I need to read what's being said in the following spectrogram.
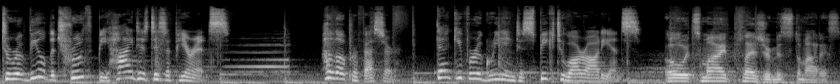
to reveal the truth behind his disappearance. Hello, Professor. Thank you for agreeing to speak to our audience. Oh, it's my pleasure, Miss Tomatis.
